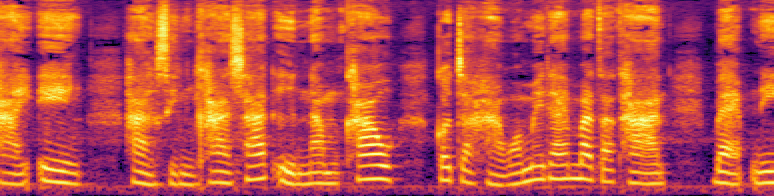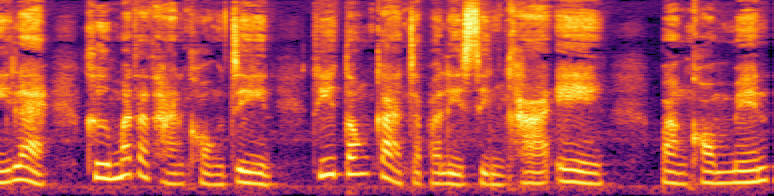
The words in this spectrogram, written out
ขายเอง หากสินค้าชาติอื่นนำเข้า ก็จะหาว่าไม่ได้มาตรฐาน แบบนี้แหละ คือมาตรฐานของจีนที่ต้องการจะผลิตสินค้าเองบางคอมเมนต์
